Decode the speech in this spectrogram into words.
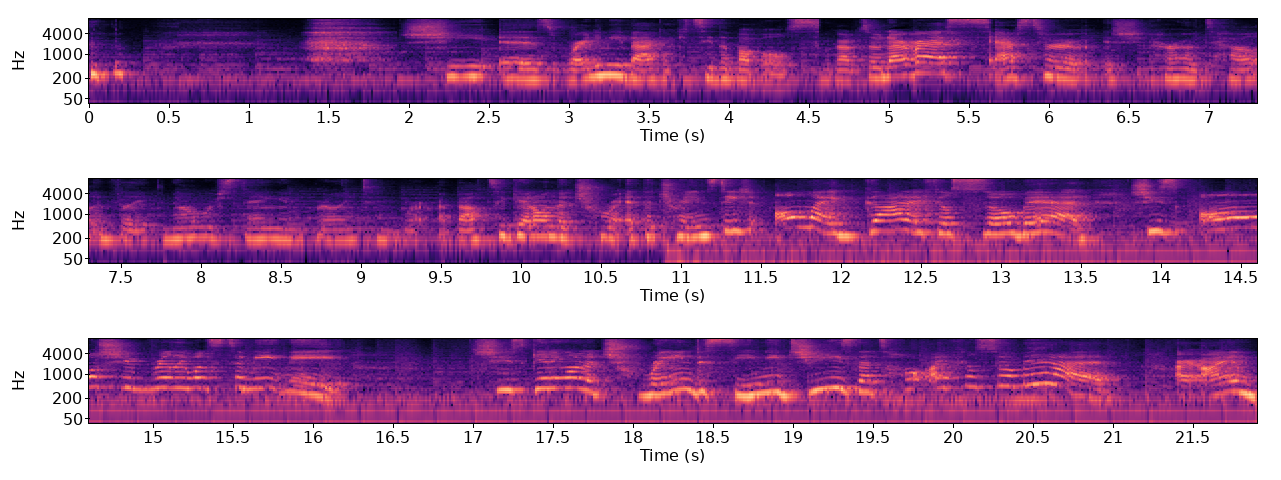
she is writing me back. I can see the bubbles. Oh my God, I'm so nervous. I asked her, is she, her hotel in Philly? No, we're staying in Burlington. We're about to get on the train at the train station. Oh my God, I feel so bad. She's, oh, she really wants to meet me. She's getting on a train to see me. Jeez, that's how I feel so bad. I am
